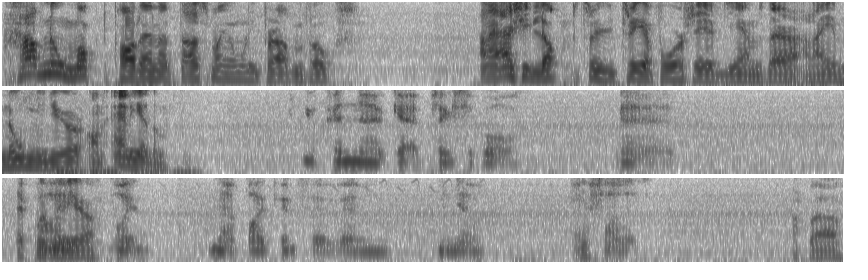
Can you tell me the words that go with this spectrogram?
I Have no muck to put in it, that's my only problem, folks. And I actually looked through three or four saved games there, and I have no manure on any of them. You can uh, get a placeable uh, Liquid manure. Point, no, buy point for um, manure. Like Yeah. salad. Well,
